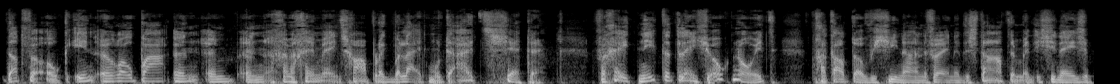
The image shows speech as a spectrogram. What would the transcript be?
dat we ook in Europa een, een, een gemeenschappelijk beleid moeten uitzetten. Vergeet niet, dat lees je ook nooit. Het gaat altijd over China en de Verenigde Staten. Maar de Chinezen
